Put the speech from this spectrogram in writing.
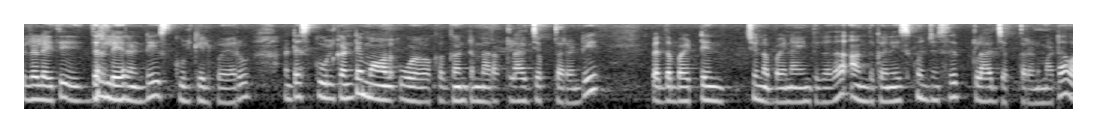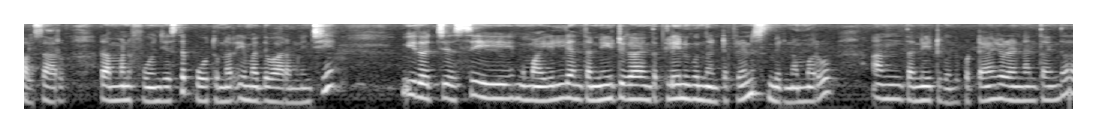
పిల్లలు అయితే ఇద్దరు లేరండి స్కూల్కి వెళ్ళిపోయారు. అంటే స్కూల్ కంటే మామూలు ఒక గంటన్నర క్లాస్ చెప్తారండి. పెద్ద అబ్బాయి టెన్త్ చిన్న అబ్బాయి నైన్త్ కదా అందుకనేసి కొంచెం సేపు క్లాస్ చెప్తారనమాట వాళ్ళ సారు. రమ్మని ఫోన్ చేస్తే పోతున్నారు ఈ మధ్య వారం నుంచి. ఇది వచ్చేసి మా ఇల్లు ఎంత నీట్గా ఎంత క్లీన్గా ఉందంటే ఫ్రెండ్స్ మీరు నమ్మరు. అంత నీట్గా ఉంది. ఇప్పుడు టైం చూడండి ఎంత అయిందో?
